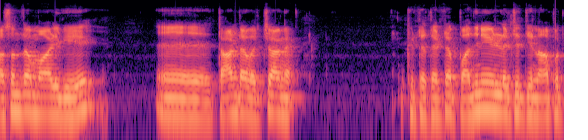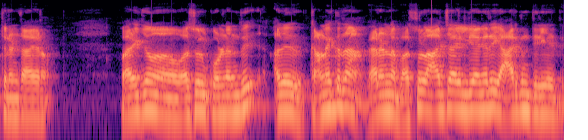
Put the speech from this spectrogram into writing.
வசந்த மாளிகையை தாண்ட வச்சாங்க. கிட்டத்தட்ட பதினேழு லட்சத்தி நாற்பத்தி ரெண்டாயிரம் வரைக்கும் வசூல் கொண்டு வந்து அது கணக்கு தான். வேற என்ன வசூல் ஆச்சா இல்லையாங்கிறது யாருக்கும் தெரியாது.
